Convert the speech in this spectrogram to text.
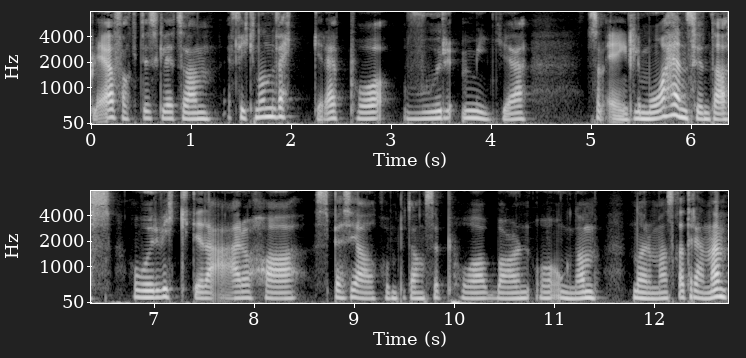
ble jeg faktisk litt sånn Jeg fikk noen vekkere på hvor mye som egentlig må hensyntas, og hvor viktig det er å ha spesialkompetanse på barn og ungdom når man skal trene dem.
